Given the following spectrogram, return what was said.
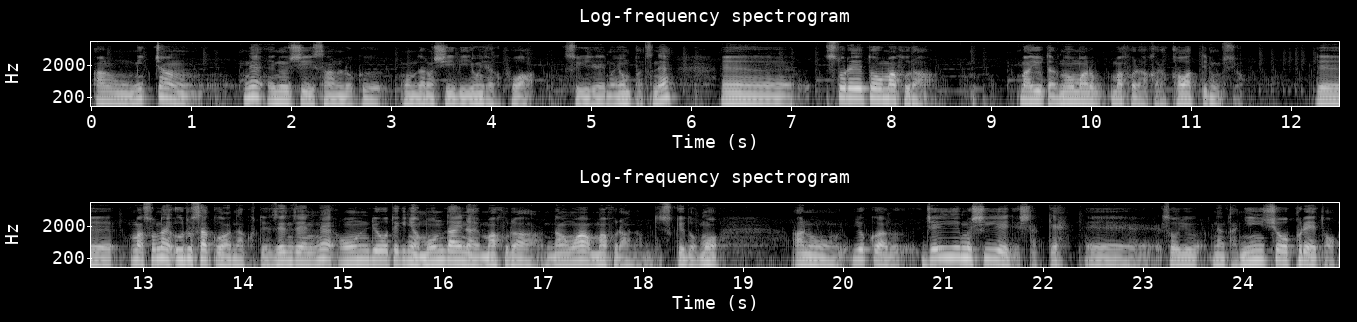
あのみっちゃんね NC36 ホンダの CB400 フォア水冷の4発ね、えー、ストレートマフラー。まあ言うたらノーマルマフラーから変わってるんですよ。でまあそんなにうるさくはなくて全然ね音量的には問題ないマフラーなんはマフラーなんですけどもあのよくある JMCA でしたっけ、えー、そういうなんか認証プレート。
